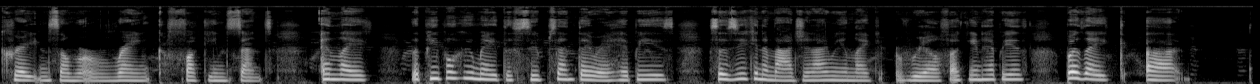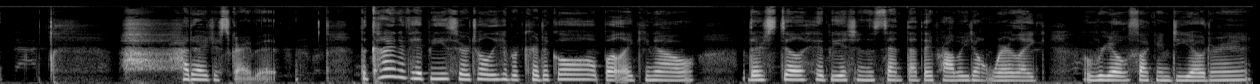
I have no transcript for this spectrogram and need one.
creating some rank fucking scent. And like the people who made the soup scent, they were hippies. So as you can imagine, I mean like real fucking hippies. But like, uh, how do I describe it? The kind of hippies who are totally hypocritical, but like, you know, they're still hippie-ish in the sense that they probably don't wear like real fucking deodorant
